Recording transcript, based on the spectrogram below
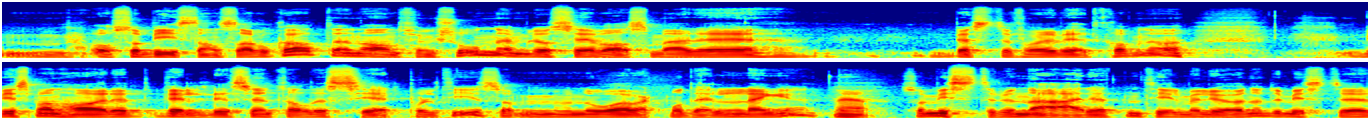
mm, også bistandsadvokat, en annen funksjon, nemlig å se hva som er det beste for vedkommende. Og hvis man har et veldig sentralisert politi, som nå har vært modellen lenge, Ja. så mister du nærheten til miljøene. Du mister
